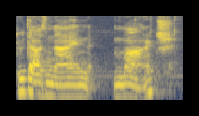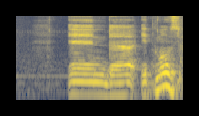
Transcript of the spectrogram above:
2009 March and uh, it moves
